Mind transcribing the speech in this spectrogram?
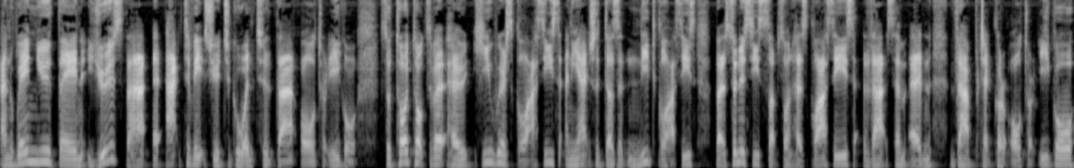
And when you then use that, it activates you to go into that alter ego. So Todd talks about how he wears glasses and he actually doesn't need glasses, but as soon as he slips on his glasses, that's him in that particular alter ego,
